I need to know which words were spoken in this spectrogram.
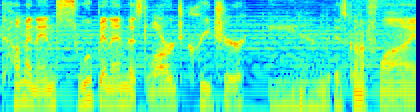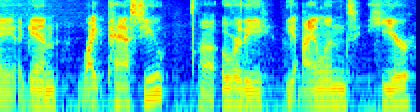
coming in, swooping in this large creature, and is going to fly again right past you uh, over the, the island here.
